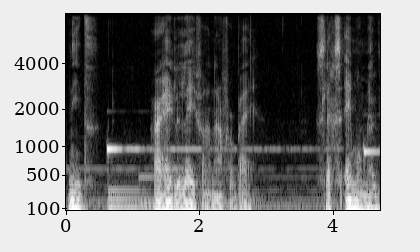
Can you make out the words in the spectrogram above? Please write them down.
niet haar hele leven aan haar voorbij. Slechts één moment.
